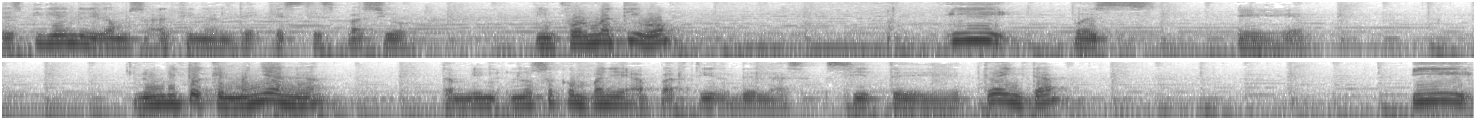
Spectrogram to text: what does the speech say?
despidiendo, digamos, al final de este espacio informativo. Y pues lo invito a que mañana también nos acompañe a partir de las 7.30 y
